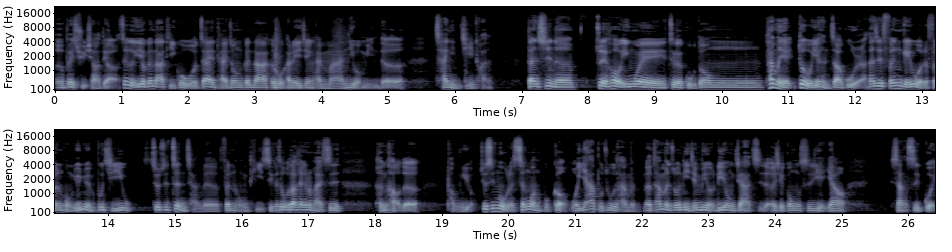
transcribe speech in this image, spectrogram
而被取消掉了。这个也有跟大家提过，我在台中跟大家合伙开了一间还蛮有名的餐饮集团，但是呢，最后因为这个股东他们也对我也很照顾了，但是分给我的分红远远不及就是正常的分红体系。可是我到现在跟他们还是很好的。朋友，就是因为我的声望不够，我压不住他们。而他们说你已经没有利用价值了，而且公司也要上市贵。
